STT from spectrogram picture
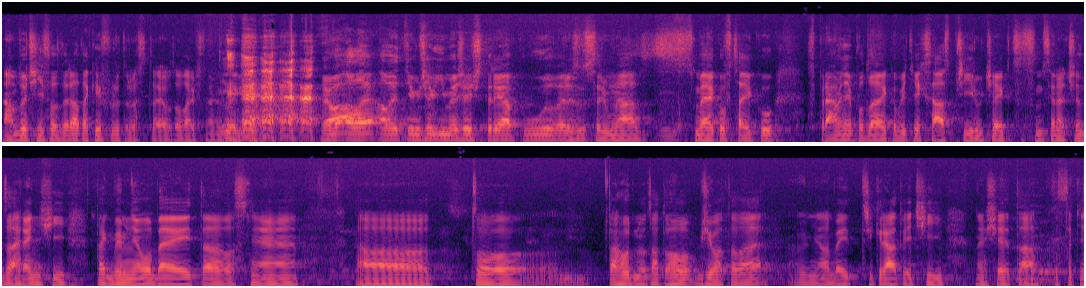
Nám to číslo teda taky furt roste, jo, to lifetime. Takže, jo, ale, ale tím, že víme, že 4,5 versus 17 jsme jako v cajku správně podle jakoby těch SaaS příruček, co jsem si načet zahraničí, tak by mělo být uh, vlastně uh, to, ta hodnota toho uživatele by měla být třikrát větší, než je ta v podstatě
